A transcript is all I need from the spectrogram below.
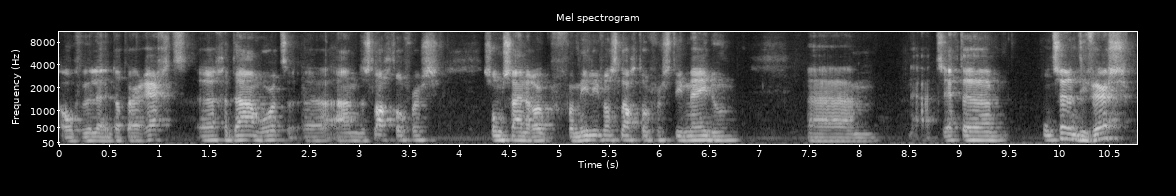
Of willen dat er recht uh, gedaan wordt uh, aan de slachtoffers. Soms zijn er ook familie van slachtoffers die meedoen. Ehm, nou, het is echt ontzettend divers.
